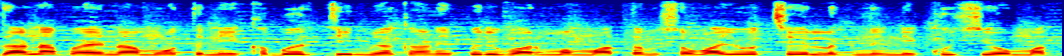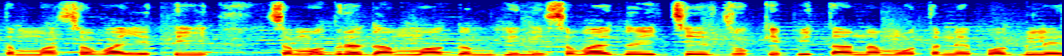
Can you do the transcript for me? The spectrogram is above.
દાનાભાઈના મોતની ખબરથી મેઘાણી પરિવારમાં માતમ સવાયો છે. લગ્નની ખુશીઓ માતમમાં સવાઈ હતી. સમગ્ર ગામમાં ગમગીની સવાઈ ગઈ છે. જોકે પિતાના મોતને પગલે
